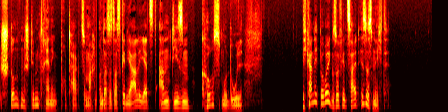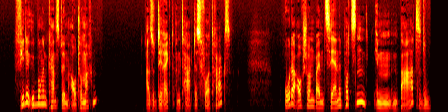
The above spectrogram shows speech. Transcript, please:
Stunden Stimmtraining pro Tag zu machen. Und das ist das Geniale jetzt an diesem Kursmodul. Ich kann dich beruhigen, so viel Zeit ist es nicht. Viele Übungen kannst du im Auto machen, also direkt am Tag des Vortrags. Oder auch schon beim Zähneputzen im, im Bad. Du,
